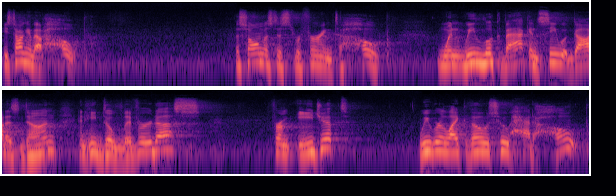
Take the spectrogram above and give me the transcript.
He's talking about hope. The psalmist is referring to hope when we look back and see what God has done and He delivered us from Egypt, we were like those who had hope.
